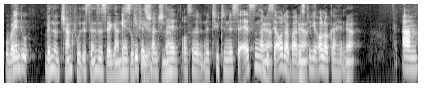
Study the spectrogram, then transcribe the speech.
Wobei, wenn du wenn du Junkfood isst, dann ist es ja gar nicht ja, so viel. Es geht es schon schnell. Ne? Brauchst du eine Tüte Nüsse essen, dann ja. bist du ja auch dabei. Das ja. kriege ich auch locker hin. Ja. Ähm,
